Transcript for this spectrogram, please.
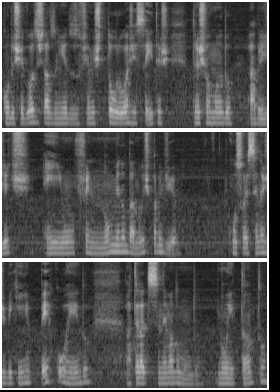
Quando chegou aos Estados Unidos, o filme estourou as receitas, transformando a Bridget em um fenômeno da noite para o dia, com suas cenas de biquíni percorrendo a tela de cinema do mundo. No entanto,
